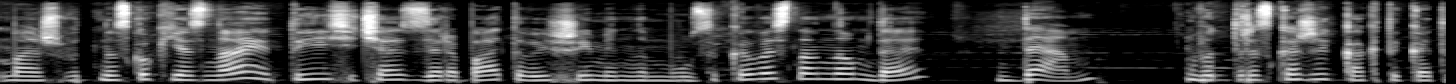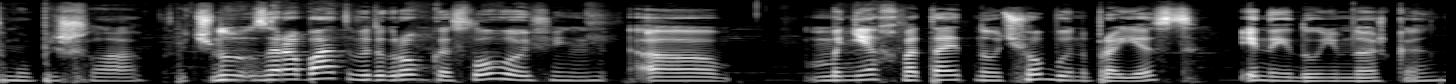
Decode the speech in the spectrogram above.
Маш, вот насколько я знаю, ты сейчас зарабатываешь именно музыкой в основном, да? Да. Вот расскажи, как ты к этому пришла? Почему? Ну, зарабатываю это громкое слово очень. А, мне хватает на учебу и на проезд, и на еду немножко.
